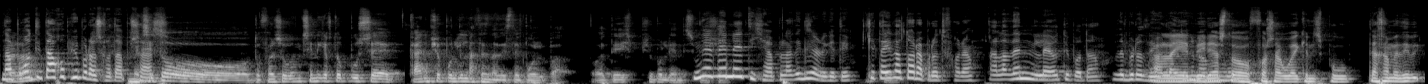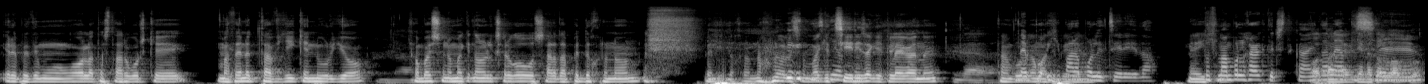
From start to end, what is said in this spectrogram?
Να Αλλά- πω ότι τα έχω πιο πρόσφατα από Εντάξει, εσάς. το, το Force Awakens είναι και αυτό που σε κάνει πιο πολύ να θες να δεις τα υπόλοιπα. Ότι έχεις πιο πολύ anticipation. Ναι, δεν έτυχε απλά, δεν ξέρω γιατί. Και τα είδα τώρα πρώτη φορά. Αλλά δεν λέω τίποτα. Δεν προδίδω. Αλλά η τη γνώμη εμπειρία μου. στο Force Awakens που τα είχαμε δει, ρε παιδί μου, όλα τα Star Wars και μαθαίνω ότι θα βγει καινούριο. Και είχαμε πάει στο σινεμά και ήταν όλοι, ξέρω εγώ, 45 χρονών. 50 χρονών όλοι στο σινεμά και Ισχύει τσίριζα και κλαίγανε. Ναι. Ήταν πολύ Ναι, γαμάτη είχε πάρα εμπειρία. πολύ τσιρίδα. Ναι, Το είχε. θυμάμαι πολύ χαρακτηριστικά. Όταν Ήταν από έβγαινε τις, το ε, λόγο.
